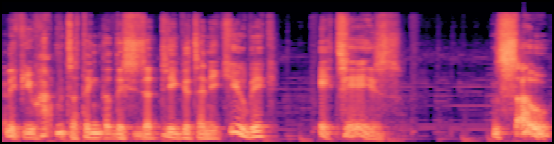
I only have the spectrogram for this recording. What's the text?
And if you happen to think that this is a dig at Anycubic, it is. So,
